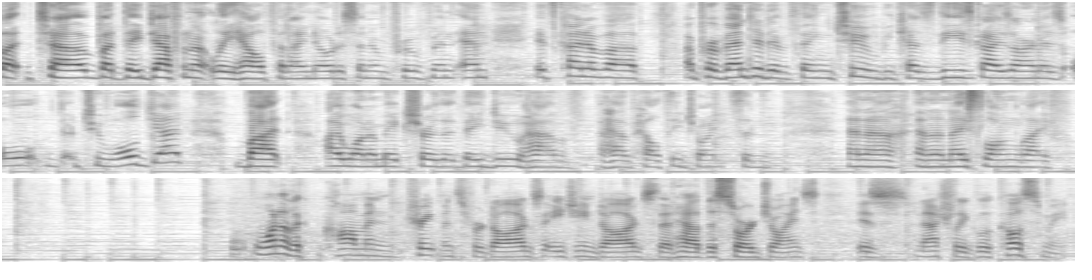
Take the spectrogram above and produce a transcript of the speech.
but uh, but they definitely help, and I notice an improvement, and it's kind of a, a preventative thing too, because these guys aren't as old, too old yet, but I want to make sure that they do have, have healthy joints and, and, a, and a nice long life. One of the common treatments for dogs, aging dogs that have the sore joints, is naturally glucosamine.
